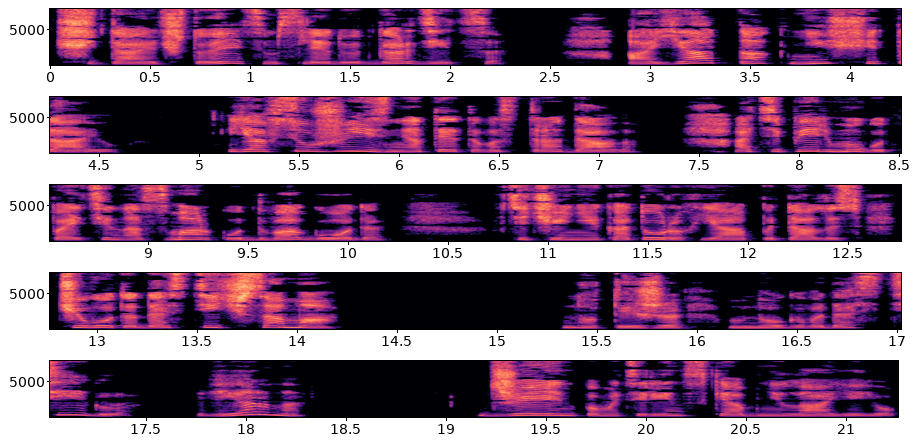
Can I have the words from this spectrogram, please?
считает, что этим следует гордиться. А я так не считаю. Я всю жизнь от этого страдала, а теперь могут пойти на смарку два года, в течение которых я пыталась чего-то достичь сама. Но ты же многого достигла, верно? Джейн по-матерински обняла ее.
